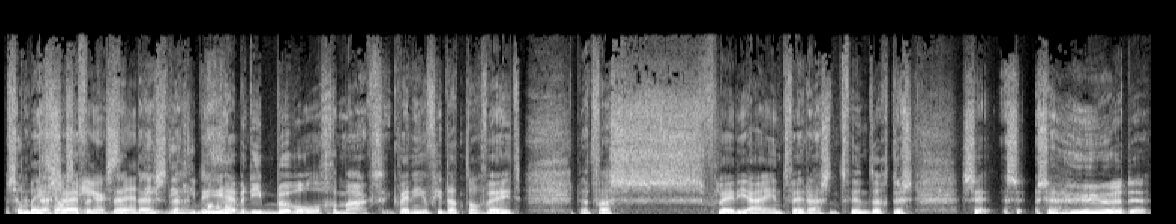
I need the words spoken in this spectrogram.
Zo'n beetje als schrijven- eerste. hè? Die, die, die hebben die bubbel gemaakt. Ik weet niet of je dat nog weet. Dat was verleden jaar in 2020. Dus ze, ze, ze huurden,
